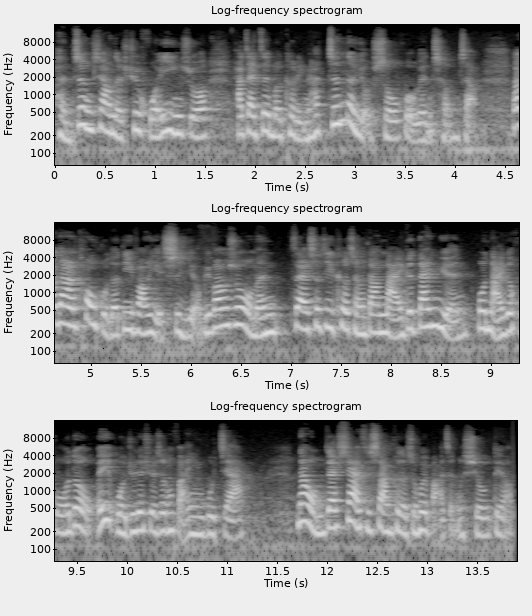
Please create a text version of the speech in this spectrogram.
很正向的去回应说他在这门课里面他真的有收获跟成长。那当然痛苦的地方也是有，比方说我们在设计课程当哪一个单元或哪一个活动，哎，我觉得学生反应不佳，那我们在下一次上课的时候会把整个修掉。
